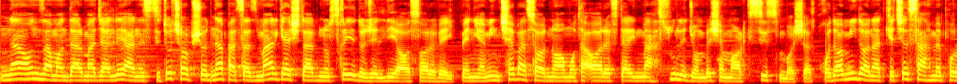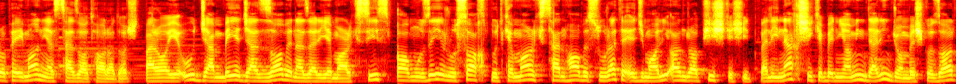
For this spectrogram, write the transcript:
نه آن زمان در مجله انستیتو چاپ شد نه پس از مرگش در نسخه دو جلدی آثار وی. بنیامین چه بسا نامتعارف در این محصول جنبش مارکسیسم باشد؟ خدا می‌داند که چه سهم پروپیمانی از تضادها را داشت. برای او جنبه جذاب نظریه مارکسیسم آموزه روساخت بود که مارکس تنها به صورت اجمالی آن را پیش کشید ولی نقشی که بنیامین در این جنبش گذارد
